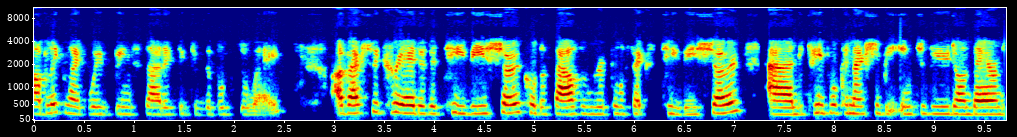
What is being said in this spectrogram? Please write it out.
public, like we've been starting to give the books away, I've actually created a TV show called A Thousand Ripple Effects TV show, and people can actually be interviewed on there and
